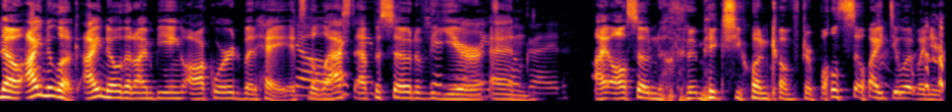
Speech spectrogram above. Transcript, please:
No, I knew. Look, I know that I'm being awkward, but hey, it's the No, I last episode of the year, Genuinely so and good. I also know that it makes you uncomfortable, so I do it when you're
